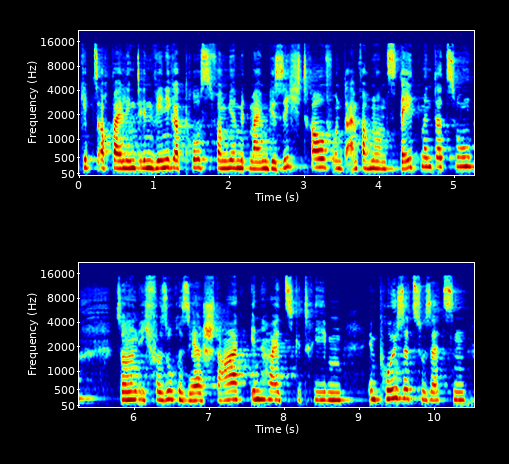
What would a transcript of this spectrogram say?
gibt es auch bei LinkedIn weniger Posts von mir mit meinem Gesicht drauf und einfach nur ein Statement dazu, sondern ich versuche sehr stark inhaltsgetrieben Impulse zu setzen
